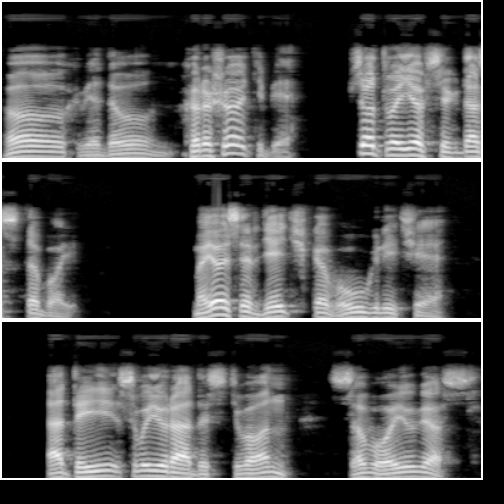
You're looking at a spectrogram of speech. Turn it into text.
Ох, ведун, хорошо тебе, все твое всегда с тобой. Мое сердечко в угличе, а ты свою радость вон с собой увез.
